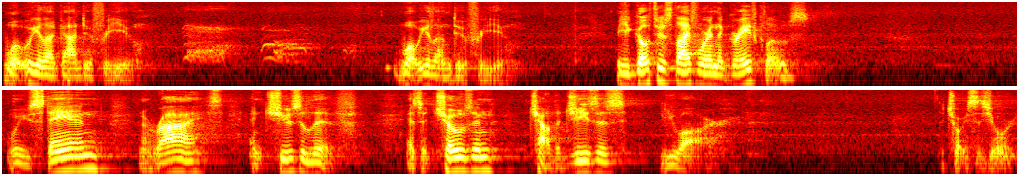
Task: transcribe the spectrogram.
What will you let God do for you? What will you let Him do for you? Will you go through this life wearing the grave clothes? Will you stand and arise and choose to live as a chosen child of Jesus you are? The choice is yours.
